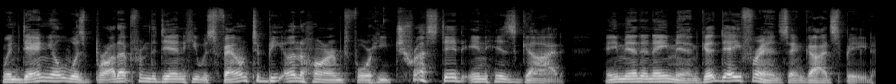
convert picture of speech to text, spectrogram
When Daniel was brought up from the den, he was found to be unharmed, for he trusted in his God. Amen and amen. Good day, friends, and Godspeed.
